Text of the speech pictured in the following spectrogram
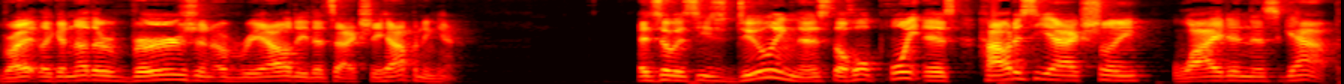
right? Like another version of reality that's actually happening here. And so as he's doing this, the whole point is, how does he actually widen this gap?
